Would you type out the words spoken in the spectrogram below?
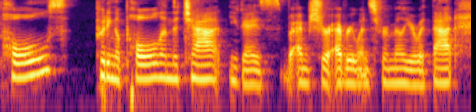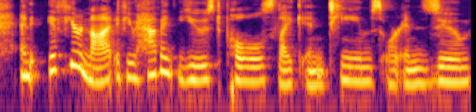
Polls, putting a poll in the chat. You guys, I'm sure everyone's familiar with that. And if you're not, if you haven't used polls like in Teams or in Zoom,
